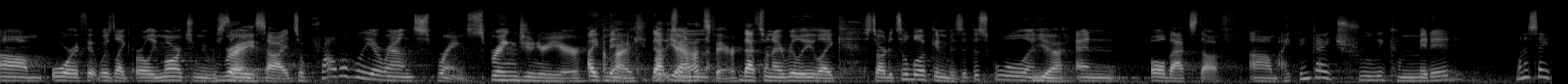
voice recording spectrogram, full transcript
um, or if it was like early March and we were still Right. inside. So probably around spring. spring junior year. I think Okay. that's Well, yeah, when, that's fair. That's when I really like started to look and visit the school and Yeah. and all that stuff. Um, I think I truly committed. I want to say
